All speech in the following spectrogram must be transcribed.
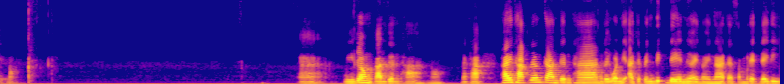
ษหน่อยอ่า มีเรื่องของการเดินทางเนาะนะคะไพ่ทักเรื่องการเดินทาง หรือวันนี้อาจจะเป็นบิ๊กเดย์เหนื่อยหน่อยนะ แต่สำเร็จได้ดี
